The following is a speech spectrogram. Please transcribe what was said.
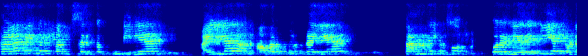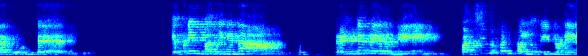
தலைமைகள் அமைச்சிருக்கக்கூடிய ஐயா அவர்களுடைய தந்தைக்கும் ஒரு நெருங்கிய தொடர்பு உண்டு. எப்படின்னு பாத்தீங்கன்னா ரெண்டு பேருமே பச்சிமன் கல்லூரியினுடைய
